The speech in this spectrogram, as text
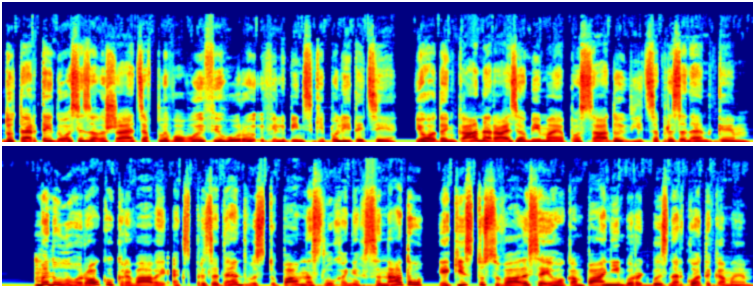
Дутерте й досі залишається впливовою фігурою у філіппінській політиці. Його донька наразі обіймає посаду віце-президентки. Минулого року кривавий експрезидент виступав на слуханнях сенату, які стосувалися його кампанії боротьби з наркотиками.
